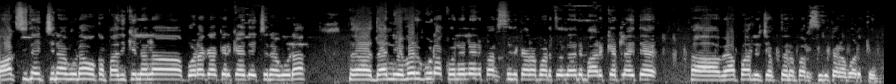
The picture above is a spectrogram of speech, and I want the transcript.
బాక్స్ తెచ్చినా కూడా ఒక పది కిలోల బోడగాకరకాయ తెచ్చినా కూడా దాన్ని ఎవరు కూడా కొనలేని పరిస్థితి కనబడుతుందని మార్కెట్లో అయితే వ్యాపారులు చెప్తున్న పరిస్థితి కనబడుతుంది.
